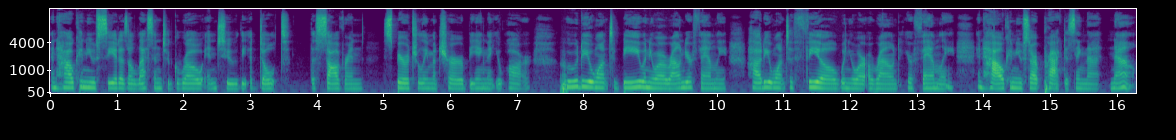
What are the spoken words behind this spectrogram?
And how can you see it as a lesson to grow into the adult, the sovereign, spiritually mature being that you are? Who do you want to be when you are around your family? How do you want to feel when you are around your family? And how can you start practicing that now?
